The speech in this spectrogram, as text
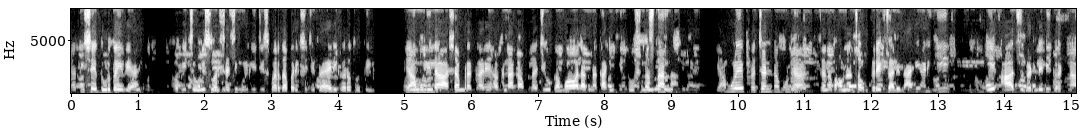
अतिशय दुर्दैवी आहे. अगदी चोवीस वर्षाची मुलगी जी स्पर्धा परीक्षेची तयारी करत होती त्या मुलीला अशा प्रकारे हकनाक आपला जीव गमवावा लागणं काहीही दोष नसताना यामुळे प्रचंड मोठ्या जनभावनांचा उद्रेक झालेला आहे. आणि ही हे आज घडलेली घटना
